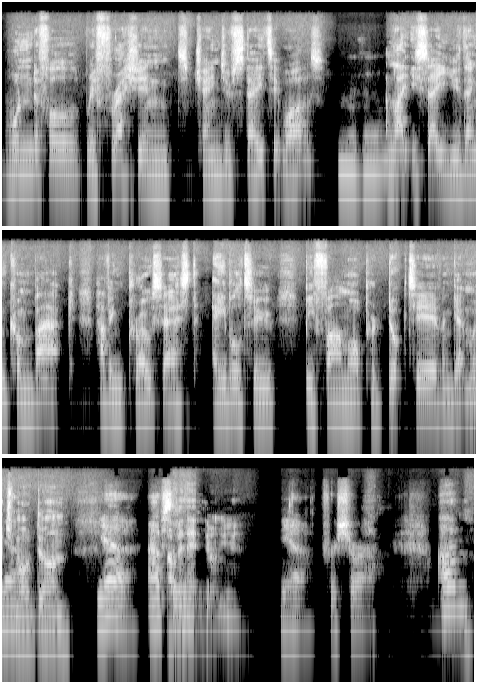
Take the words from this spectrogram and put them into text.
wonderful, refreshing change of state it was. Mm-hmm. And like you say, you then come back having processed, able to be far more productive and get much yeah. more done. Yeah, absolutely. It, don't you? Yeah, for sure. Um,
